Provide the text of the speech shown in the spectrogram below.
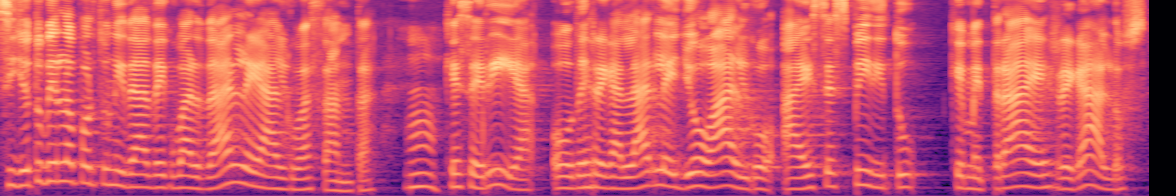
si yo tuviera la oportunidad de guardarle algo a Santa, mm. ¿qué sería? O de regalarle yo algo a ese espíritu que me trae regalos.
